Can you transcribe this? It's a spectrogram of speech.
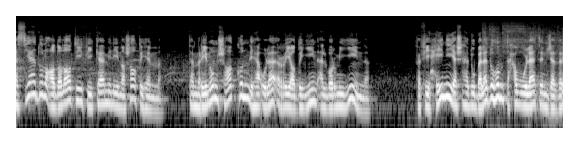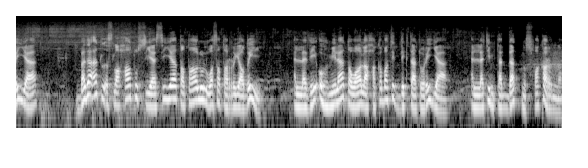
أسياد العضلات في كامل نشاطهم. تمرين شاق لهؤلاء الرياضيين البرميين. ففي حين يشهد بلدهم تحولات جذرية بدأت الإصلاحات السياسية تطال الوسط الرياضي الذي أهمل طوال حقبة الدكتاتورية التي امتدت نصف قرن.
